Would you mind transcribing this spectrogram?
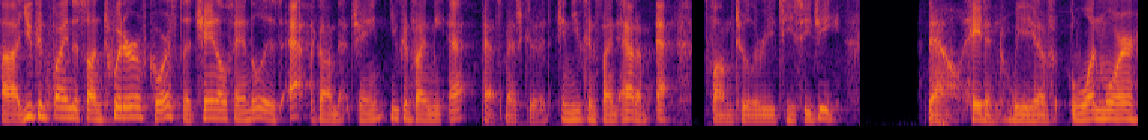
Uh, you can find us on Twitter, of course. The channel's handle is at the Combat Chain. You can find me at Pat Smash Good, and you can find Adam at Fomtoolery TCG. Now, Hayden, we have one more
